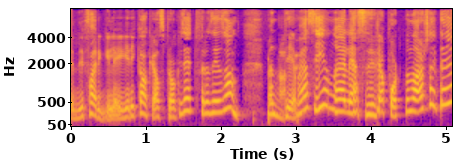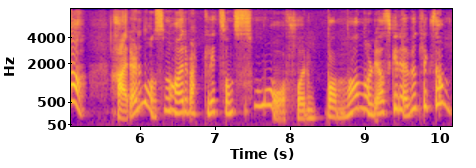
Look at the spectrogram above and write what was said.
i De fargelegger ikke akkurat språket sitt, for å si det sånn. Men det må jeg si, når jeg leser de rapportene der, så tenkte jeg ja. Her er det noen som har vært litt sånn småforbanna når de har skrevet, liksom.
